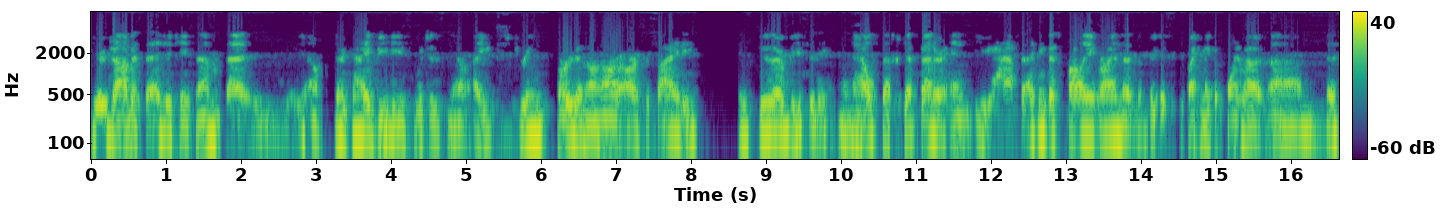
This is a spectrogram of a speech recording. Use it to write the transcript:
your job is to educate them that you know their diabetes, which is you know a extreme burden on our, our society, is due to their obesity and help them get better. And you have to. I think that's probably Ryan the, the biggest. If I can make a point about um, this,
